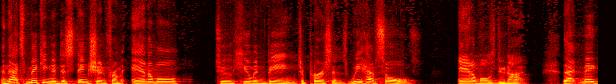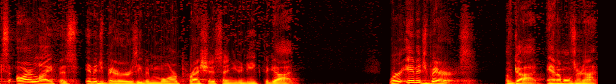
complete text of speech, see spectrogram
And that's making a distinction from animal to human being, to persons. We have souls, animals do not. That makes our life as image bearers even more precious and unique to God. We're image bearers of God. Animals are not.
